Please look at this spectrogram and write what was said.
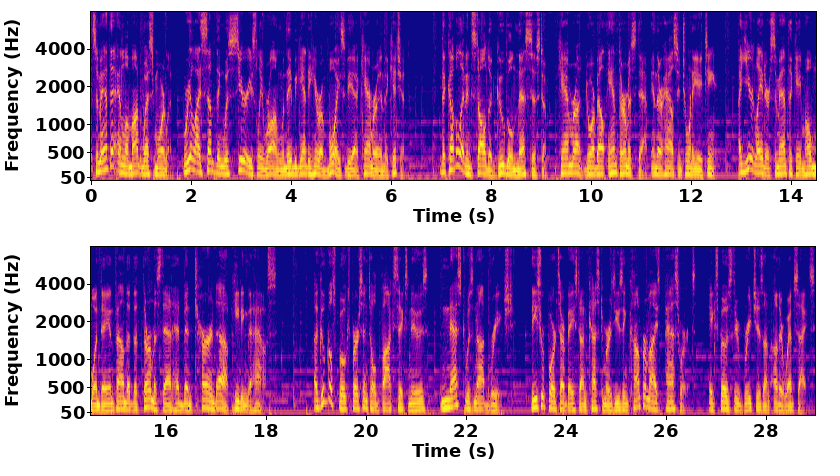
Samantha and Lamont Westmoreland realized something was seriously wrong when they began to hear a voice via a camera in the kitchen. The couple had installed a Google Nest system, camera, doorbell, and thermostat in their house in 2018. A year later, Samantha came home one day and found that the thermostat had been turned up, heating the house. A Google spokesperson told Fox 6 News Nest was not breached. These reports are based on customers using compromised passwords exposed through breaches on other websites.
